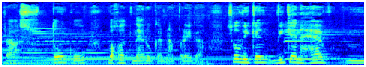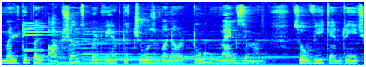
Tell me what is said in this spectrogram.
रास्तों को बहुत नैरो करना पड़ेगा। So we can we can have multiple options but we have to choose one और two maximum so we can reach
